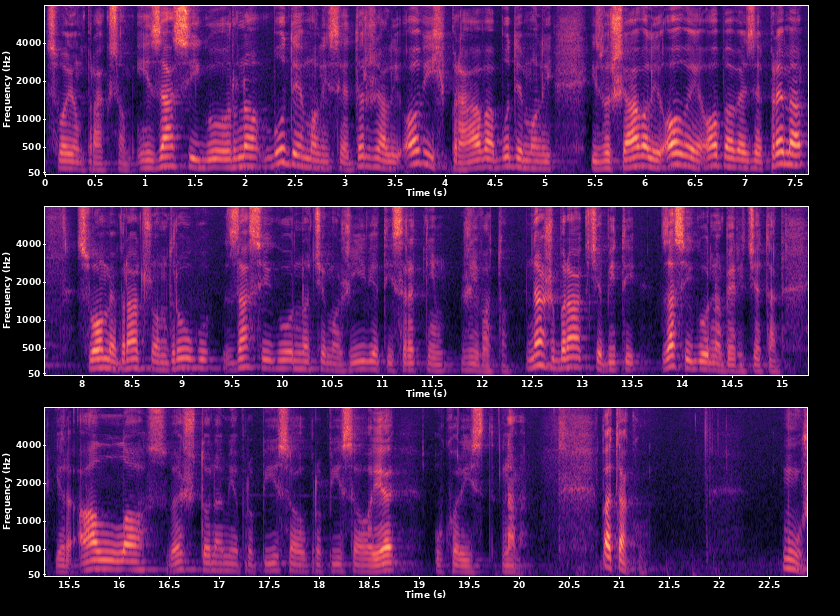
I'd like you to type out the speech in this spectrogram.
svojom praksom. I zasigurno budemo li se držali ovih prava, budemo li izvršavali ove obaveze prema svome bračnom drugu, zasigurno ćemo živjeti sretnim životom. Naš brak će biti zasigurno beričetan, jer Allah sve što nam je propisao, propisao je u korist nama. Pa tako, muž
